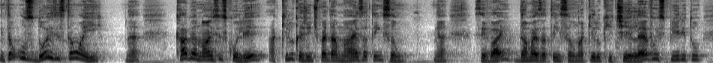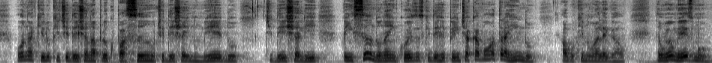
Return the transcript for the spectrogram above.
Então, os dois estão aí. Né? Cabe a nós escolher aquilo que a gente vai dar mais atenção. Né? Você vai dar mais atenção naquilo que te eleva o espírito ou naquilo que te deixa na preocupação, te deixa aí no medo, te deixa ali pensando né, em coisas que de repente acabam atraindo algo que não é legal. Então eu mesmo,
